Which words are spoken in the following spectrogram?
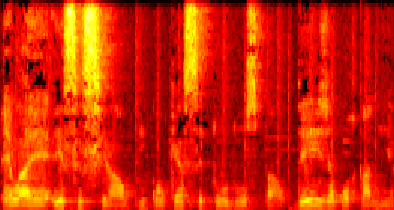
ela é essencial em qualquer setor do hospital, desde a portaria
